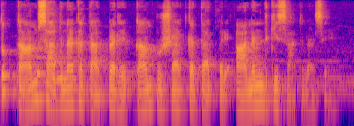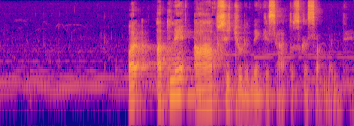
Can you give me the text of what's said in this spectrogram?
तो काम साधना का तात्पर्य, काम पुरुषार्थ का तात्पर्य आनंद की साधना से और अपने आप से जुड़ने के साथ उसका संबंध है।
